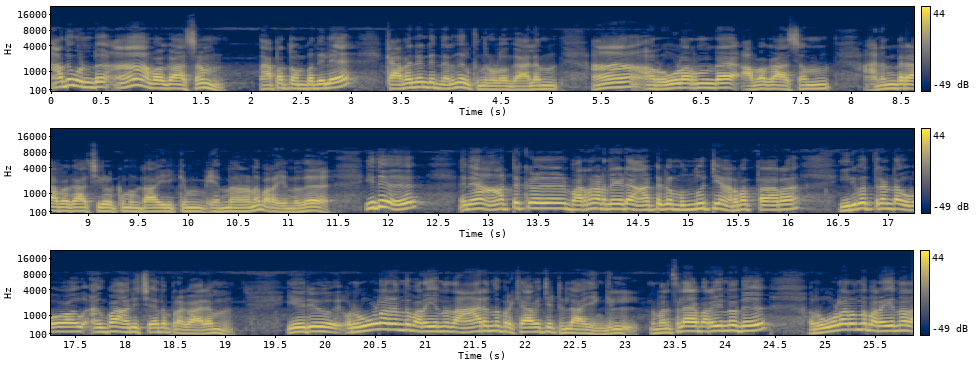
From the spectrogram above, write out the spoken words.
അതുകൊണ്ട് ആ അവകാശം നാൽപ്പത്തൊമ്പതിലെ കവനന്റ് നിലനിൽക്കുന്നിടത്തോളം കാലം ആ റൂളറിന്റെ അവകാശം അനന്തരാവകാശികൾക്കും ഉണ്ടായിരിക്കും എന്നാണ് പറയുന്നത്. ഇത് പിന്നെ ആർട്ടിക്കിൾ ഭരണഘടനയുടെ ആർട്ടിക്കിൾ മുന്നൂറ്റി അറുപത്താറ് ഇരുപത്തിരണ്ട് ഉപ ഉപ അനുച്ഛേദ പ്രകാരം ഈ ഒരു റൂളർ എന്ന് പറയുന്നത് ആരെന്ന് പ്രഖ്യാപിച്ചിട്ടില്ല എങ്കിൽ മനസ്സിലായ പറയുന്നത്? റൂളർ എന്ന് പറയുന്നത്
